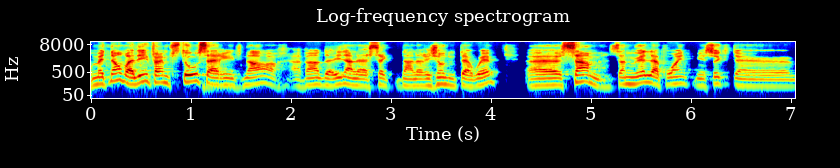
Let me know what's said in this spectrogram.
Maintenant, on va aller faire un petit tour sur la rive nord avant d'aller dans la, dans la région d'Outaouais. Euh, Sam, Samuel Lapointe, bien sûr, qui est un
